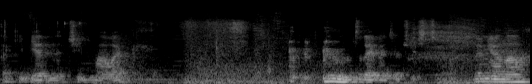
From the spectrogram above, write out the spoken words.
Taki biedny Chillmałek. Tutaj będzie oczywiście wymiana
